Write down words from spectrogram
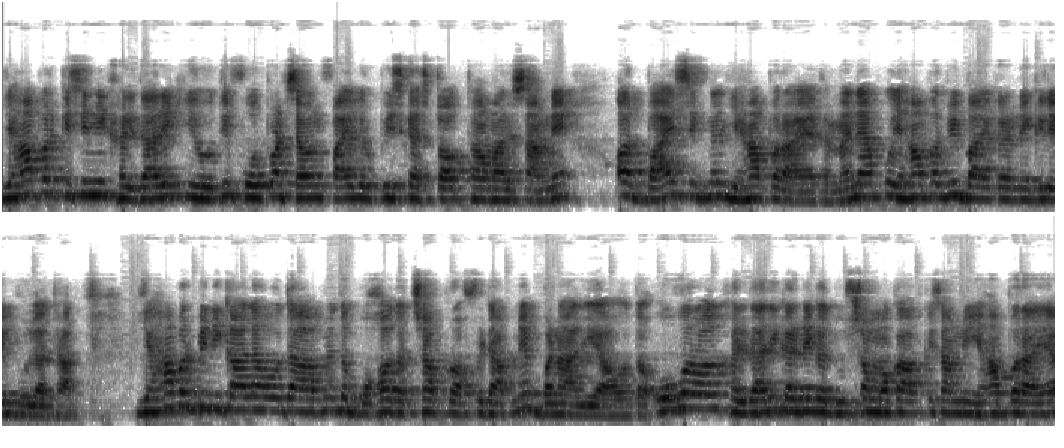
यहाँ पर किसी ने खरीदारी की होती four point seven five rupees का स्टॉक था हमारे सामने। और बाय सिग्नल यहाँ पर आया था। मैंने आपको यहाँ पर भी बाय करने के लिए बोला था। यहाँ पर भी निकाला होता, आपने तो बहुत अच्छा प्रॉफिट आपने बना लिया होता। ओवरऑल खरीदारी करने का दूसरा मौका आपके सामने यहाँ पर आया।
